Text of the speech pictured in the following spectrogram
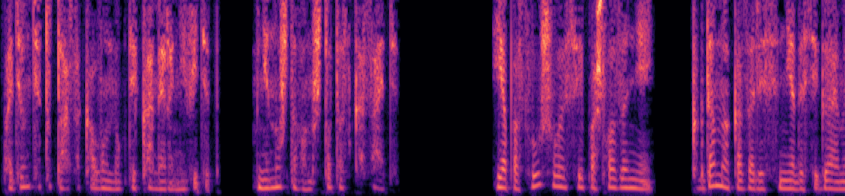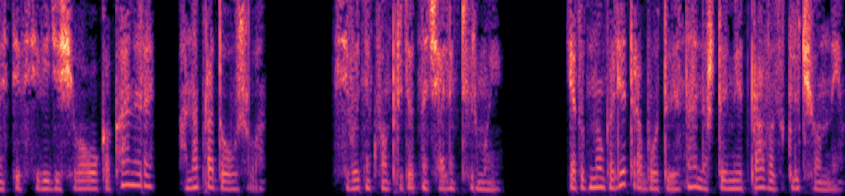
«Пойдемте туда, за колонну, где камера не видит. Мне нужно вам что-то сказать». Я послушалась и пошла за ней. Когда мы оказались в недосягаемости всевидящего ока камеры, она продолжила. «Сегодня к вам придет начальник тюрьмы. Я тут много лет работаю и знаю, на что имеют право заключенные.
